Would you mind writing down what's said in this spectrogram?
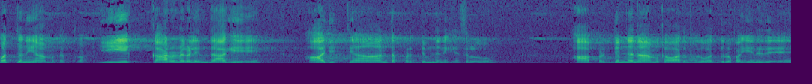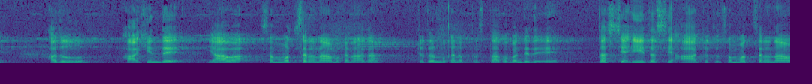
ಮತ್ತು ನಿಯಾಮಕತ್ವ. ಈ ಕಾರಣಗಳಿಂದಾಗಿ ಆದಿತ್ಯ ಅಂತ ಪ್ರದ್ಯುಮ್ನನಿಗೆ ಹೆಸರು. ಆ ಪ್ರದ್ಯುಮ್ನ ನಾಮಕವಾದ ಭಗವದ್ರೂಪ ಏನಿದೆ? ಅದು ಆ ಹಿಂದೆ ಯಾವ ಸಂವತ್ಸರ ನಾಮಕನಾದ ಚತುರ್ಮುಖನ ಪ್ರಸ್ತಾಪ ಬಂದಿದೆ. ತಸ್ಯ ಏತಸ್ಯ ಆ ಚತುರ್, ಸಂವತ್ಸರ ನಾಮ,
